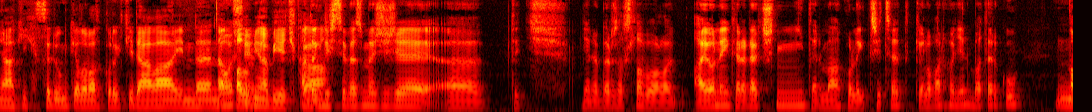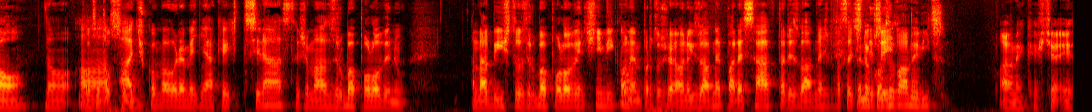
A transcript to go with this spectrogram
nějakých 7 kW, kolik ti dává jinde na no, palubní nabíječka. A tak když si vezmeš, že uh, teď mě neber za slovo, ale Ionic redakční, ten má kolik? 30 kWh baterku? No, no a 28. Ačko má bude mít nějakých 13, takže má zhruba polovinu. A nabíjíš to zhruba polovičním výkonem, no. protože Ioniq zvládne 50, tady zvládneš 24. Ten dokonce zvládne víc. Ioniq ještě,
